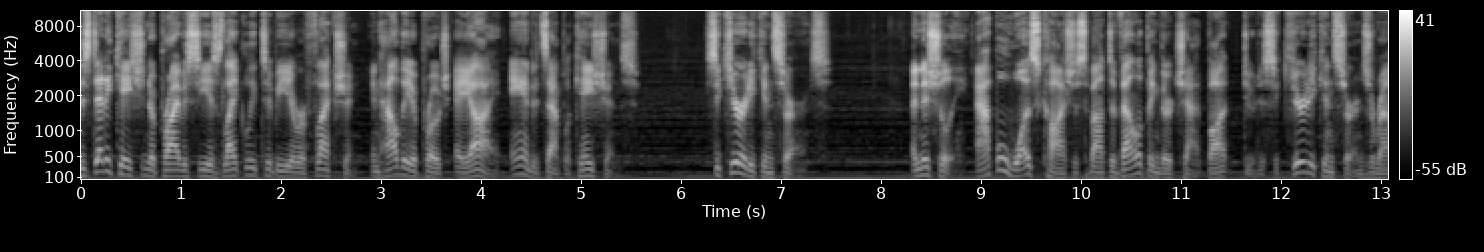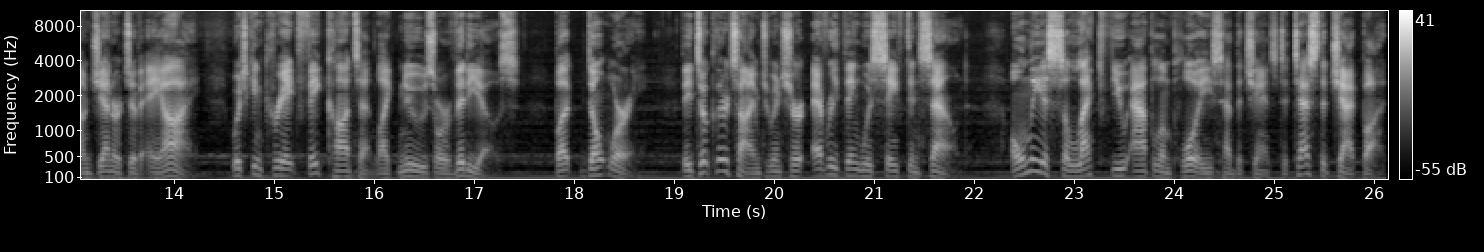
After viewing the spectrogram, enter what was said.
This dedication to privacy is likely to be a reflection in how they approach AI and its applications. Security concerns. Initially, Apple was cautious about developing their chatbot due to security concerns around generative AI, which can create fake content like news or videos. But don't worry, they took their time to ensure everything was safe and sound, only a select few Apple employees had the chance to test the chatbot,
